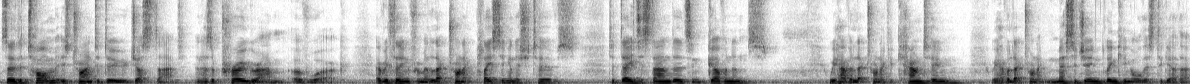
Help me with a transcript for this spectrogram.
so the Tom is trying to do just that and has a program of work. Everything from electronic placing initiatives to data standards and governance. We have electronic accounting, we have electronic messaging linking all this together,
